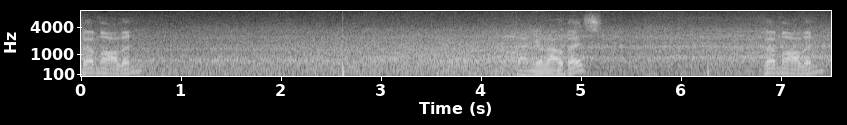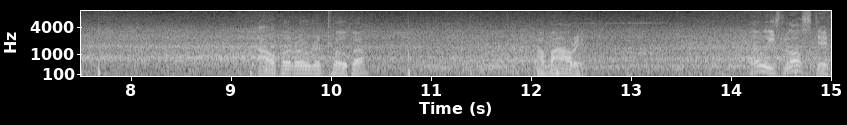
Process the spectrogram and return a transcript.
Vermaelen. Daniel Alves. Vermaelen. Alvaro Recoba. Amari. Oh, he's lost it.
